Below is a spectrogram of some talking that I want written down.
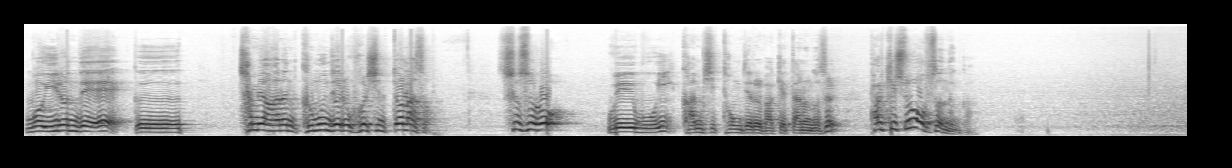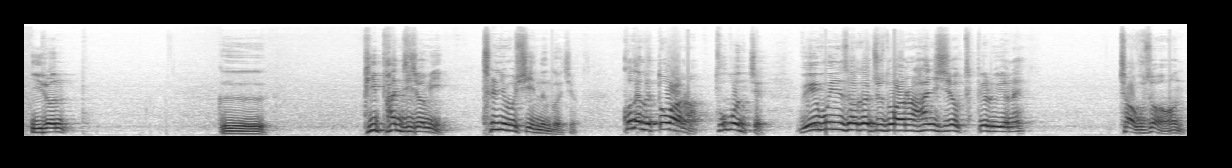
뭐 이런 데에 그 참여하는 그 문제를 훨씬 떠나서 스스로 외부의 감시 통제를 받겠다는 것을 밝힐 수는 없었는가. 이런 그 비판 지점이 틀림없이 있는 거죠. 그 다음에 또 하나, 두 번째, 외부 인사가 주도하는 한시적 특별위원회. 자, 우선,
